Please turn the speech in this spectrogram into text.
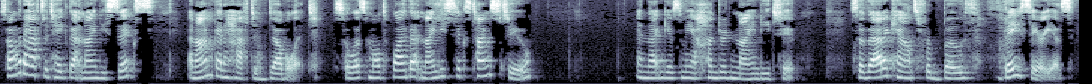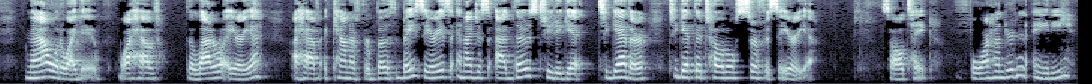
so I'm going to have to take that 96 and I'm going to have to double it. So let's multiply that 96 times 2 and that gives me 192. So that accounts for both base areas. Now what do I do? Well, I have the lateral area. I have accounted for both base areas and I just add those two to get together to get the total surface area. So I'll take 480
